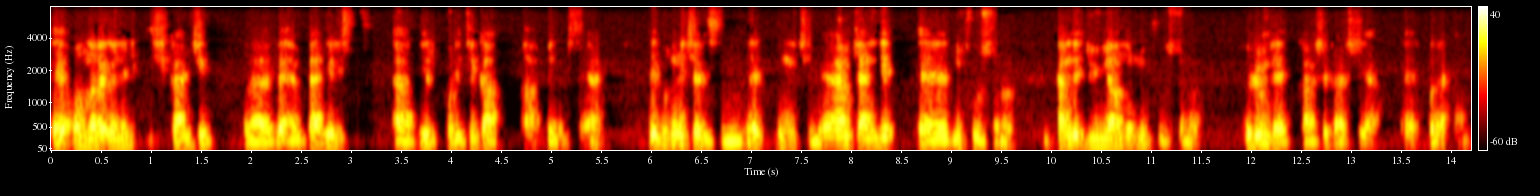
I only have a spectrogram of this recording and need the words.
e, onlara yönelik işgalci e, ve emperyalist e, bir politika e, benimseyen ve bunun içerisinde bunun içinde hem kendi nüfusunu hem de dünyanın nüfusunu ölümle karşı karşıya bırakan,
